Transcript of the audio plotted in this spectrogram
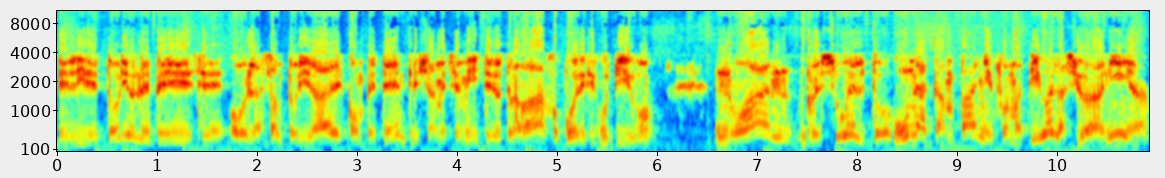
el directorio del BPS o las autoridades competentes, llámese Ministerio de Trabajo, Poder Ejecutivo, no han resuelto una campaña informativa a la ciudadanía,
